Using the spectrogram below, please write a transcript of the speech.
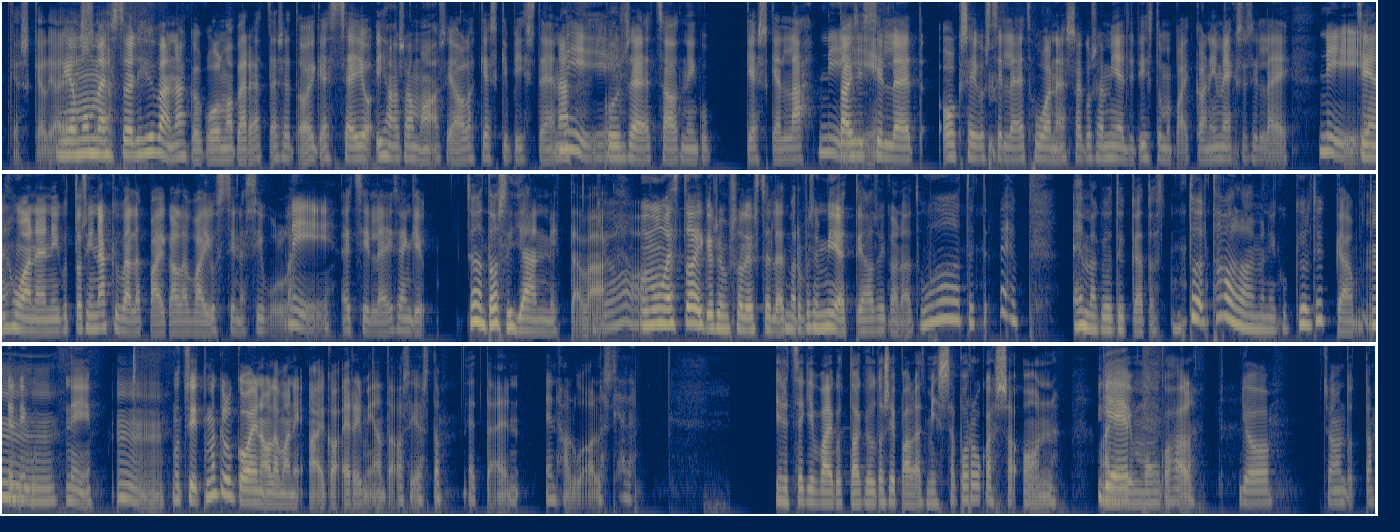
keskellä ja Niin ja mun mielestä se oli hyvä näkökulma periaatteessa, että oikeasti se ei ole ihan sama asia olla keskipisteenä Niin. kuin se, että sä oot niinku keskellä. Niin. Tai siis silleen, että onko se just silleen, että huoneessa, kun sä mietit istumapaikkaa, niin meneekö se silleen Niin. siihen huoneen niinku tosi näkyvälle paikalle vai just sinne sivulle? Niin. Että silleen senkin, se on tosi jännittävää. Joo. Mutta mun mielestä toi kysymys oli just silleen, että mä rupesin miettimään ihan sikana, että what, että en, en mä kyllä tykkää tosta. To, tavallaan mä niinku kyllä tykkään, mutta mm. Mm. niinku, niin. Mm. Mutta sitten mä kyllä koen olevani aika eri mieltä asiasta, että en, en halua olla siellä. Ja sitten sekin vaikuttaa kyllä tosi paljon, että missä porukassa on, ainakin Jep. mun kohdalla. Joo, se on totta.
